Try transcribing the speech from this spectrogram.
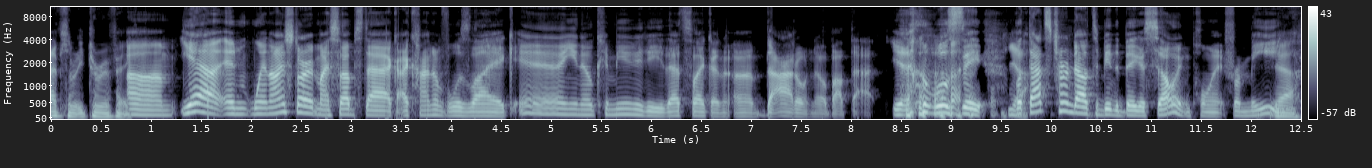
absolutely terrific. Um, yeah, and when I started my Substack, I kind of was like, eh, you know, community. That's like an, uh, I don't know about that. Yeah, we'll see. yeah, But that's turned out to be the biggest selling point for me, yeah,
